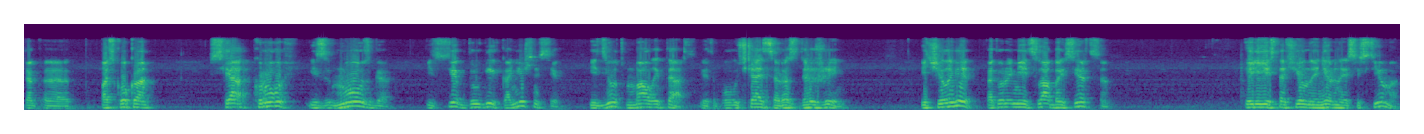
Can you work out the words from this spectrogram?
Так, а, поскольку вся кровь из мозга, из всех других конечностей идет малый таз. Это получается раздражение. И человек, который имеет слабое сердце, или есть истощенная нервная система,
